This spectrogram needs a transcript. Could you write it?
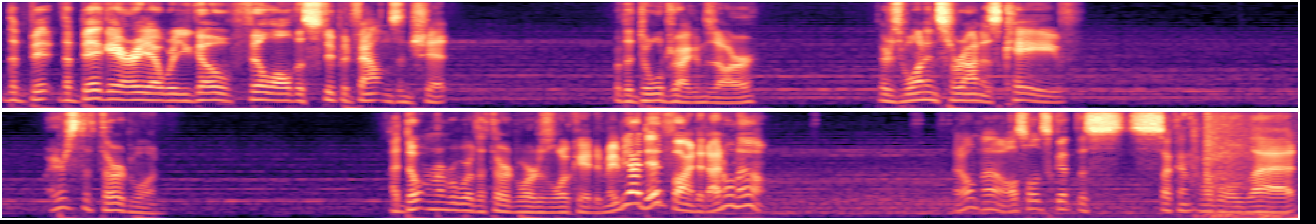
the big the big area where you go fill all the stupid fountains and shit, where the dual dragons are. There's one in Serana's cave. Where's the third one? I don't remember where the third word is located. Maybe I did find it. I don't know. I don't know. Also, let's get this second level of that.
